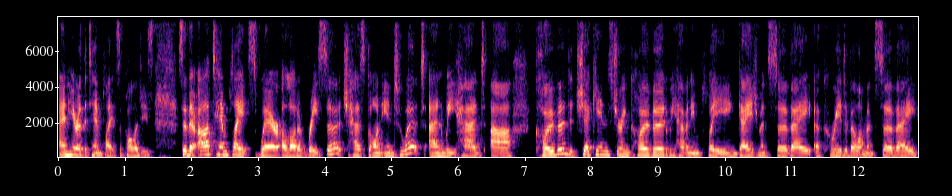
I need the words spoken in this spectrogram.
And here are the templates, apologies. So there are templates where a lot of research has gone into it. And we had uh, COVID check ins during COVID. We have an employee engagement survey, a career development survey,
